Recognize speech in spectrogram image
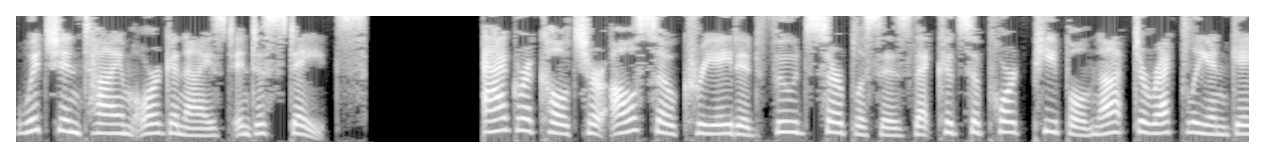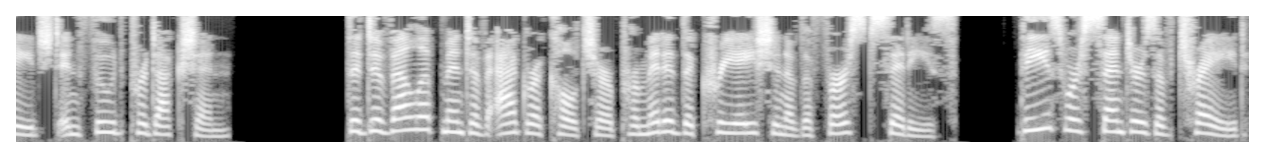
which in time organized into states. Agriculture also created food surpluses that could support people not directly engaged in food production. The development of agriculture permitted the creation of the first cities. These were centers of trade,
